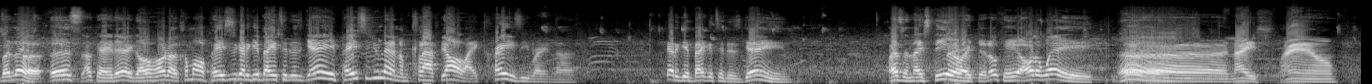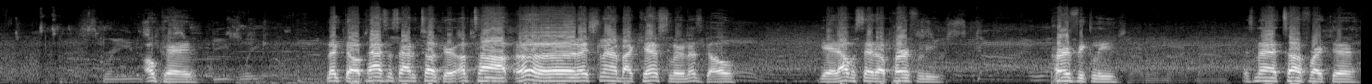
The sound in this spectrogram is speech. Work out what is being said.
But look, us, okay, there you go. Hold on. Come on, Pacers got to get back into this game. Pacers, you letting them clap y'all like crazy right now. Got to get back into this game. That's a nice steal right there. Okay, all the way. Uh, nice slam. Okay. Look though, pass inside to Tucker. Up top. Uh, nice slam by Kessler. Let's go. Yeah, that was set up perfectly. Perfectly. It's mad tough right there.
